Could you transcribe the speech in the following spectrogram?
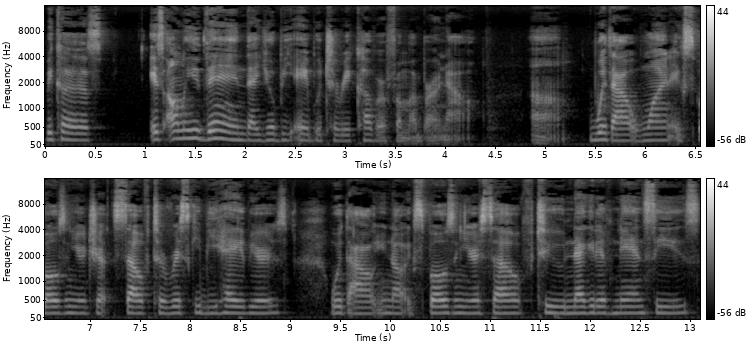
Because it's only then that you'll be able to recover from a burnout. Um, without one exposing yourself to risky behaviors without you know exposing yourself to negative nancy's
